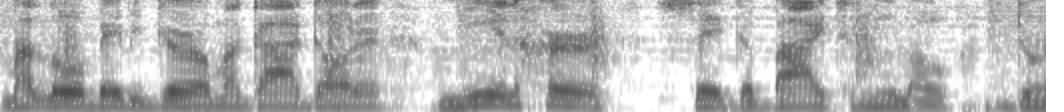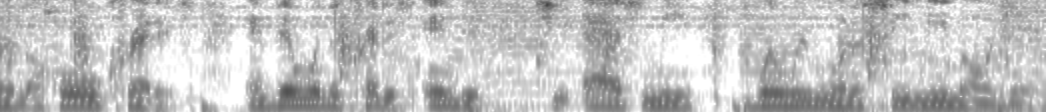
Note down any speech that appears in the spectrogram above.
my little baby girl, my goddaughter, me and her said goodbye to Nemo during the whole credits. And then when the credits ended, she asked me when we were going to see Nemo again.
